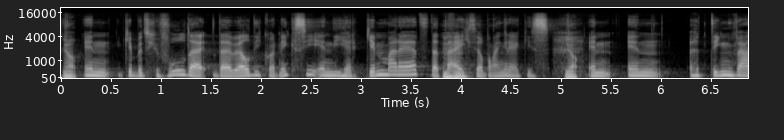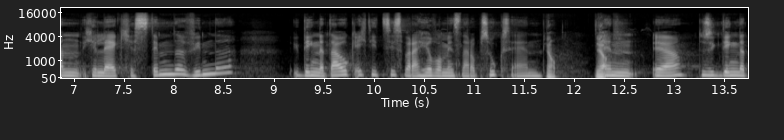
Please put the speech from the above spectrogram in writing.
Ja. En ik heb het gevoel dat, dat wel die connectie en die herkenbaarheid, dat dat echt heel belangrijk is. Mhm. Ja. En, en het ding van gelijkgestemden vinden, ik denk dat dat ook echt iets is waar heel veel mensen naar op zoek zijn. Ja. Ja. En, ja, dus ik denk dat,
